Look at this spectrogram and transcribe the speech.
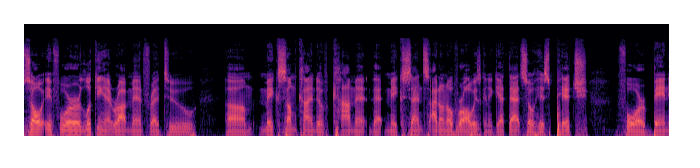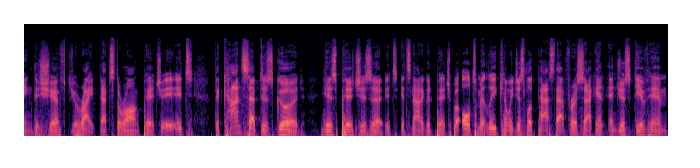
So if we're looking at Rob Manfred to um, make some kind of comment that makes sense, I don't know if we're always going to get that. So his pitch for banning the shift, you're right. That's the wrong pitch. It, it's the concept is good. His pitch is a it's it's not a good pitch. But ultimately, can we just look past that for a second and just give him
